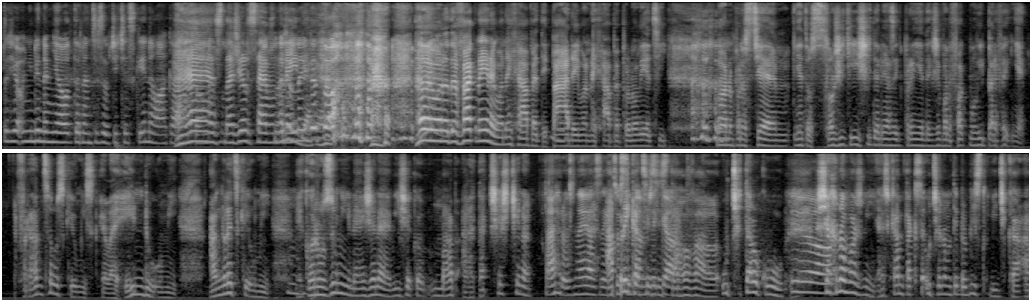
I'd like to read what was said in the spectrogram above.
takže on nikdy neměl tendenci se učit česky, neláká. Ne, snažil jsem, on snažil, nejde. nejde to. Hele, ono to fakt nejde, on nechápe ty pády, on nechápe plno věcí. On prostě, je to složitější ten jazyk pro ně, takže on fakt mluví perfektně francouzsky umí skvěle, hindu umí, anglicky umí, hmm. jako rozumí, ne, že ne, víš, jako má, ale ta čeština. To je hrozný jazyk, Aplikaci si, si stahoval, učitelku, jo. všechno možný. Já říkám, tak se učí jenom ty blbý slovíčka a,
